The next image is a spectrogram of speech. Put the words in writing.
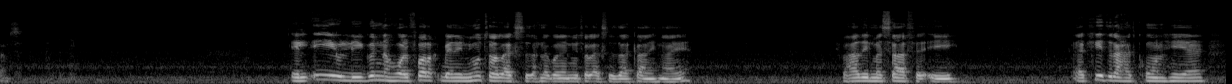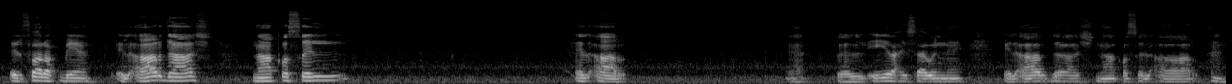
خمسة. ال e اللي قلنا هو الفرق بين ال neutral axis إحنا قلنا ال neutral axis إذا كان هنا فهذه المسافة e أكيد راح تكون هي الفرق بين الار داش ناقص ال الار يعني فالاي راح يساوي لنا ال R dash ناقص ال R n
